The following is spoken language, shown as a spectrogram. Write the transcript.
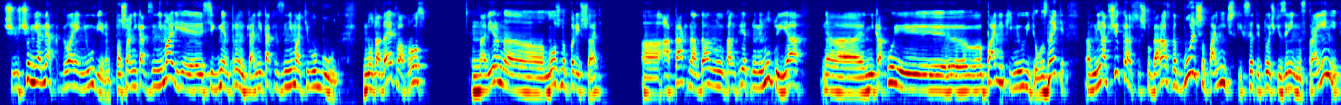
в чем я, мягко говоря, не уверен, потому что они как занимали э, сегмент рынка, они так и занимать его будут. Но тогда этот вопрос, наверное, можно порешать. А, а так на данную конкретную минуту я Э, никакой э, паники не увидел. Вы знаете, мне вообще кажется, что гораздо больше панических с этой точки зрения настроений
